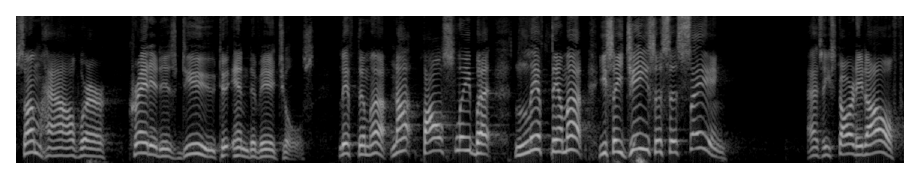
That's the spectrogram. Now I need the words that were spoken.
somehow where credit is due to individuals lift them up. Not falsely, but lift them up. You see, Jesus is saying, as he started off,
